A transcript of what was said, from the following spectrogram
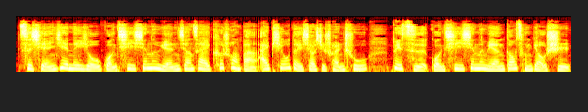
此前，业内有广汽新能源将在科创板 IPO 的消息传出，对此，广汽新能源高层表示，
